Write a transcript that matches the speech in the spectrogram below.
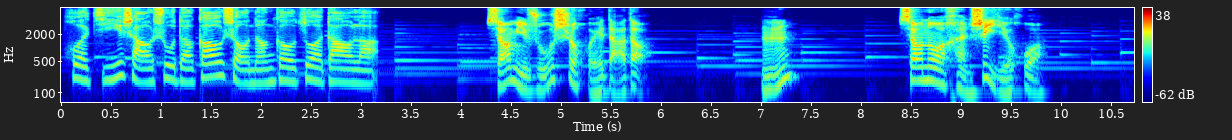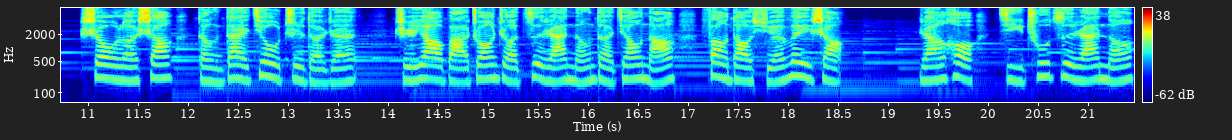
或极少数的高手能够做到了。小米如是回答道：“嗯。”肖诺很是疑惑。受了伤、等待救治的人，只要把装着自然能的胶囊放到穴位上，然后挤出自然能，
